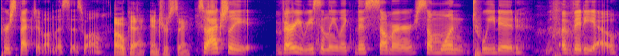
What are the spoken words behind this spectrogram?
perspective on this as well. Okay, interesting. So actually very recently like this summer someone tweeted a video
